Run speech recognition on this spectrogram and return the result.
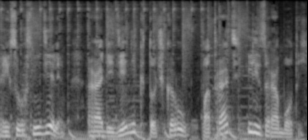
Ресурс недели. Ради денег.ру. Потрать или заработай.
